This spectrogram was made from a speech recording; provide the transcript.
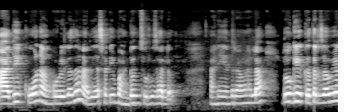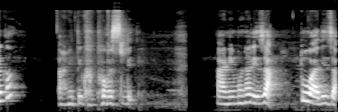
आधी कोण आंघोळीला जाणार यासाठी भांडण सुरू झालं. आणि इंद्रा म्हणाला दोघे एकत्र जाऊया का? आणि ती गप्प बसली. आणि म्हणाली जा तू आधी जा.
